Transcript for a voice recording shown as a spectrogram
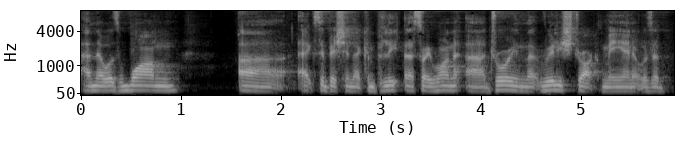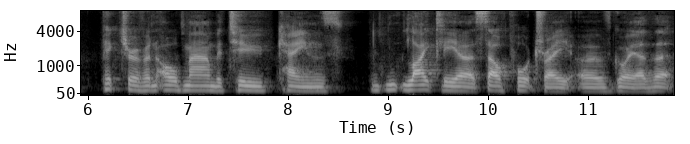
and there was one uh, exhibition that complete, uh, sorry, one drawing that really struck me, and it was a picture of an old man with two canes likely a self portrait of Goya that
